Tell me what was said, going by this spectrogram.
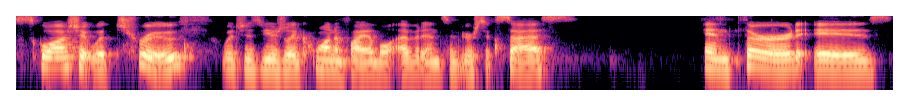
Squash it with truth, which is usually quantifiable evidence of your success. And third is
